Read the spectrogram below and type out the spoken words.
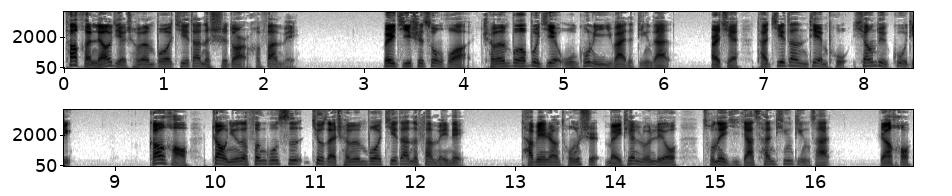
他很了解陈文波接单的时段和范围，为及时送货，陈文波不接五公里以外的订单，而且他接单的店铺相对固定，刚好赵宁的分公司就在陈文波接单的范围内。他便让同事每天轮流从那几家餐厅订餐，然后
